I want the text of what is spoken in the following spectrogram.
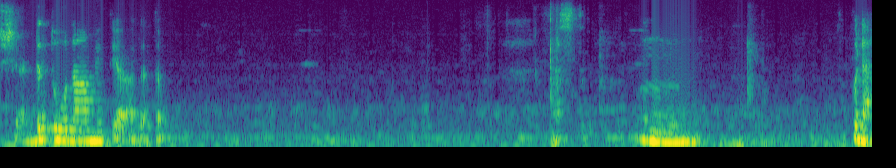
षड्ऋतूनाम् हम्म। पुनः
